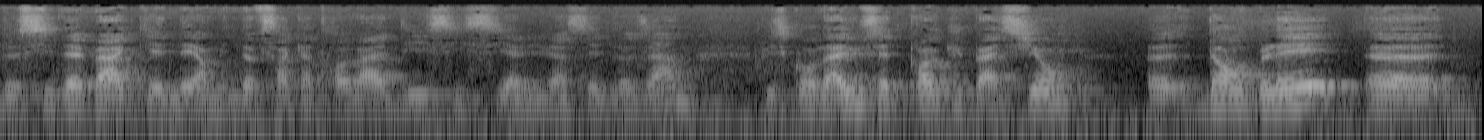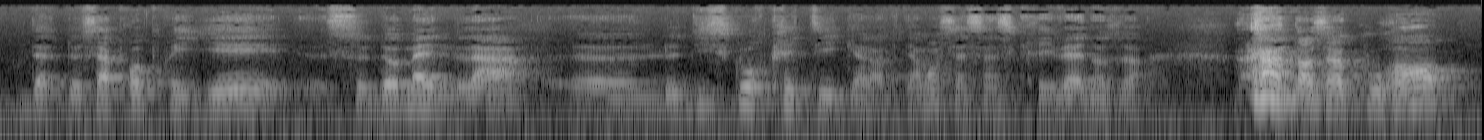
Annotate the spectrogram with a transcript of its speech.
de cinéma qui est née en 1990 ici à l'Université de Lausanne, puisqu'on a eu cette préoccupation d'emblée de, s'approprier ce domaine-là, le discours critique. Alors évidemment, ça s'inscrivait dans un, dans un courant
